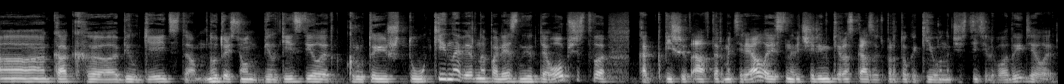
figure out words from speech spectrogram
как э, Билл Гейтс там. Ну, то есть он, Билл Гейтс делает крутые штуки, наверное, полезные для общества. Как пишет автор материала, если на вечеринке рассказывать про то, какие он очиститель воды делает,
